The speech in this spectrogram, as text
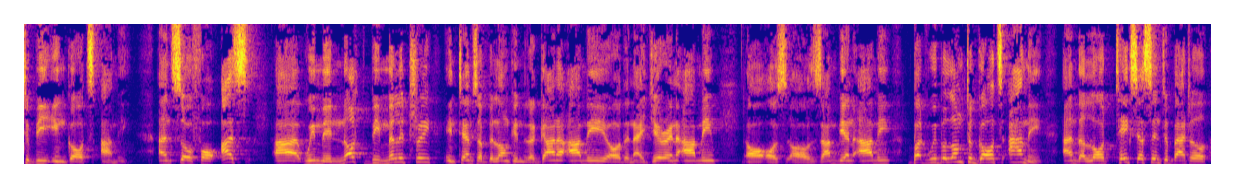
to be in God's army. And so for us, uh, we may not be military in terms of belonging to the Ghana army or the Nigerian army or, or, or, Zambian army, but we belong to God's army. And the Lord takes us into battle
